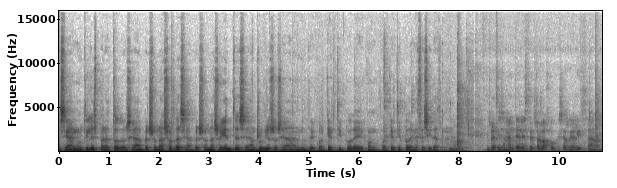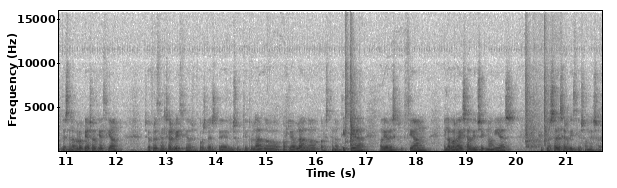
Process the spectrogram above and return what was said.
sean útiles para todos, sean personas sordas, sean personas oyentes, sean rubios o sean de cualquier tipo de, con cualquier tipo de necesidad. Y precisamente en este trabajo que se realiza desde la propia asociación, se ofrecen servicios pues desde el subtitulado por hablado, por esta noticia, audiodescripción, elaboráis audiosigno guías. ¿Qué clase de servicios son esos?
